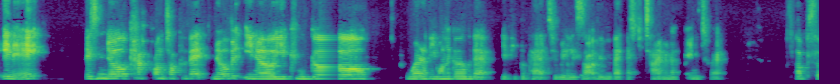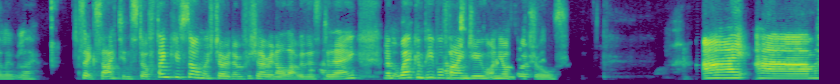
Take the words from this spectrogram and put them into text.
in it there's no cap on top of it no but you know you can go wherever you want to go with it if you're prepared to really sort of invest your time and effort into it absolutely it's exciting stuff. Thank you so much, Cheradon, for sharing all that with us today. Um, where can people find you on your socials? I am. Um,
